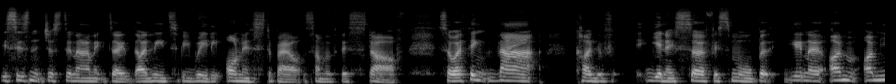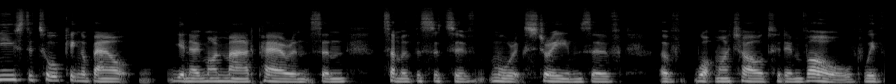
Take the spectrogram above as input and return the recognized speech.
this isn't just an anecdote. I need to be really honest about some of this stuff. So I think that kind of you know surface more but you know i'm i'm used to talking about you know my mad parents and some of the sort of more extremes of of what my childhood involved with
